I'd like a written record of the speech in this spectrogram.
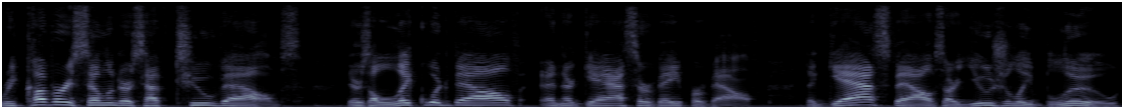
Recovery cylinders have two valves. There's a liquid valve and their gas or vapor valve. The gas valves are usually blue,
